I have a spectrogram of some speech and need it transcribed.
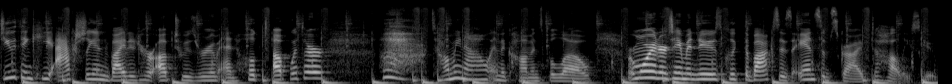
Do you think he actually invited her up to his room and hooked up with her? Tell me now in the comments below. For more entertainment news, click the boxes and subscribe to Hollyscoop.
